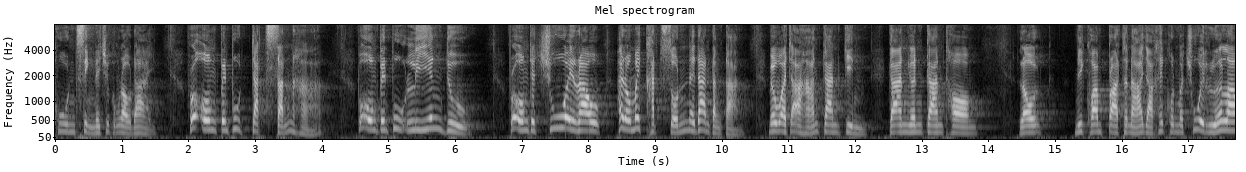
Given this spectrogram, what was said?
คูณสิ่งในชีวิตของเราได้ พระองค์เป็นผู้จัดสรรหา ระองค์เป็นผู้เลี้ยงดู พระองค์จะช่วยเราให้เราไม่ขัดสนในด้านต่างๆ ไม่ว่าจะอาหารการกิน การเงินการทอง เรามีความปรารถนาอยากให้คนมาช่วยเหลือเรา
